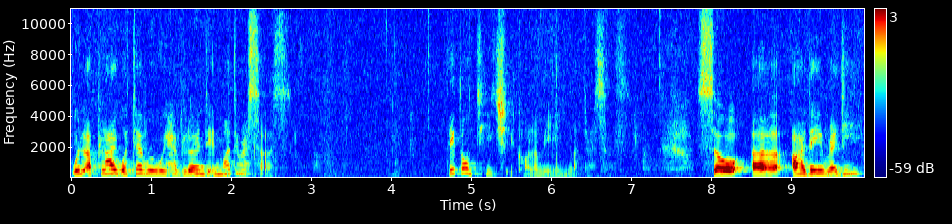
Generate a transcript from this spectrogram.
We'll apply whatever we have learned in madrasas. They don't teach economy in madrasas. So, uh, are they ready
